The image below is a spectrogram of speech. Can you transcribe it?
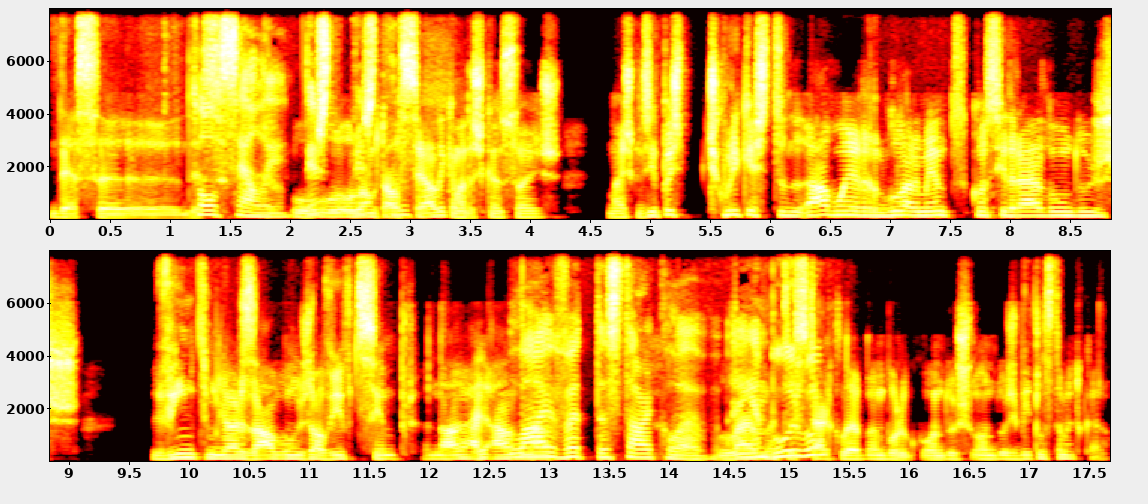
Dessa desse, Tall Sally. O, deste, o Long. Tall Sally, que é uma das canções mais conhecidas. Depois descobri que este álbum é regularmente considerado um dos 20 melhores álbuns ao vivo de sempre. Na, na, Live at the Star Club, Live em Hamburgo. At the Star Club, Hamburgo, onde os, onde os Beatles também tocaram.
